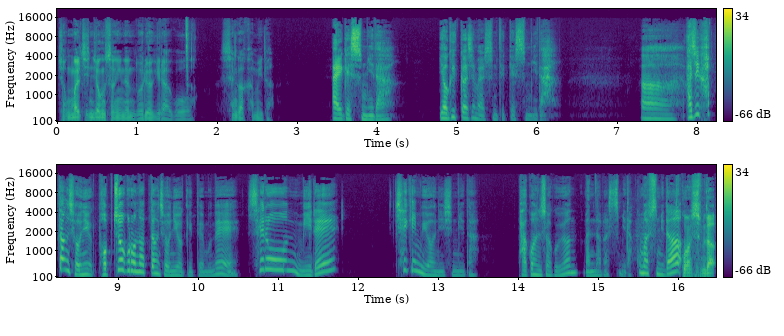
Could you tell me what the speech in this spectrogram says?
정말 진정성 있는 노력이라고 생각합니다. 알겠습니다. 여기까지 말씀 듣겠습니다. 아, 아직 합당 전이 법적으로는 합당 전이었기 때문에 새로운 미래 책임위원이십니다. 박원석 의원 만나봤습니다. 고맙습니다. 고맙습니다.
